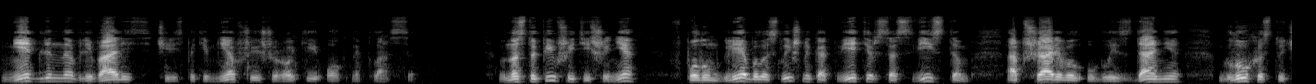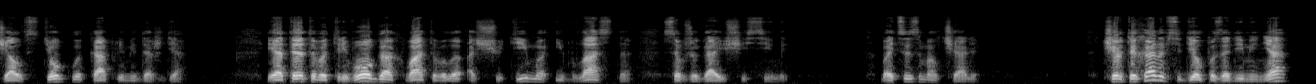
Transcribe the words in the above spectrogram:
медленно вливались через потемневшие широкие окна класса. В наступившей тишине в полумгле было слышно, как ветер со свистом обшаривал углы здания, глухо стучал в стекла каплями дождя. И от этого тревога охватывала ощутимо и властно, с обжигающей силой. Бойцы замолчали. Чертыханов сидел позади меня,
